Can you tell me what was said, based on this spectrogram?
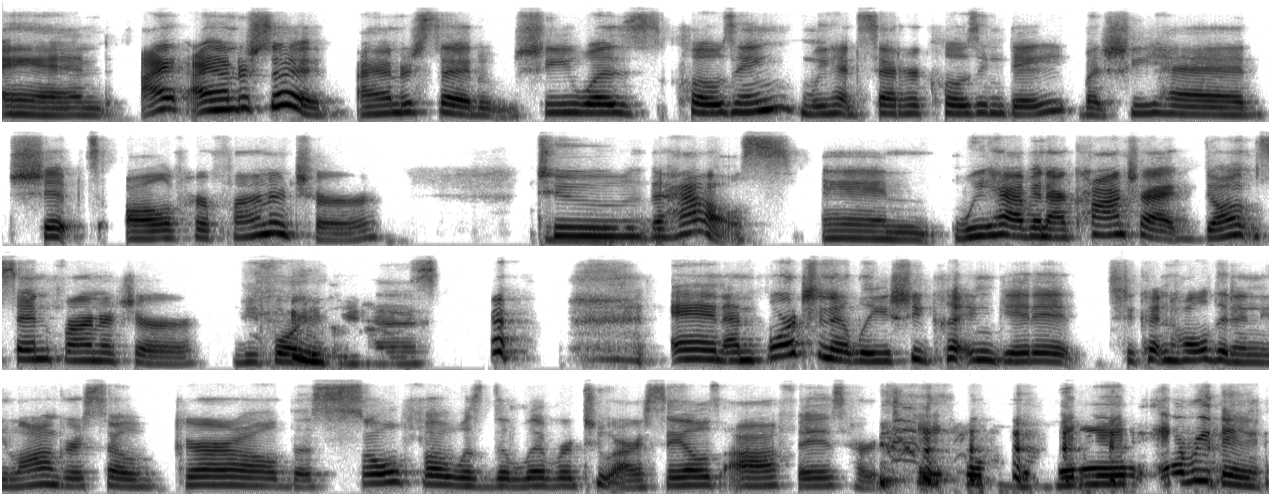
And I, I understood. I understood. She was closing. We had set her closing date, but she had shipped all of her furniture to mm. the house. And we have in our contract don't send furniture before you close. And unfortunately she couldn't get it she couldn't hold it any longer. So girl the sofa was delivered to our sales office her table the bed everything.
